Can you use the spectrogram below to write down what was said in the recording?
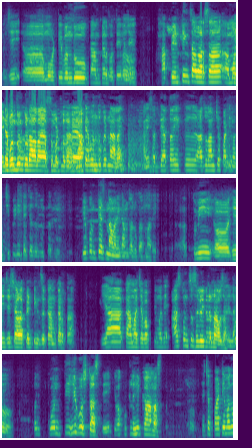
म्हणजे अं, मोठे बंधू काम करत होते. म्हणजे हो. हा पेंटिंगचा वारसा मोठ्या बंधूंकडे आलाय असं म्हटलं तर हा, काय? मोठ्या बंधूकडनं आलाय. आणि सध्या आता एक अजून आमच्या पाठीमागची पिढी त्याच्यातच उतरली. ते पण तेच नावाने काम चालू करणार. आहे तुम्ही अं, हे जे शाळा पेंटिंगचं काम करता या कामाच्या बाबतीमध्ये आज तुमचं सगळीकडे नाव झालेलं आहे. हो. पण कोणतीही गोष्ट असते किंवा कुठलंही काम असतं त्याच्या पाठीमागे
